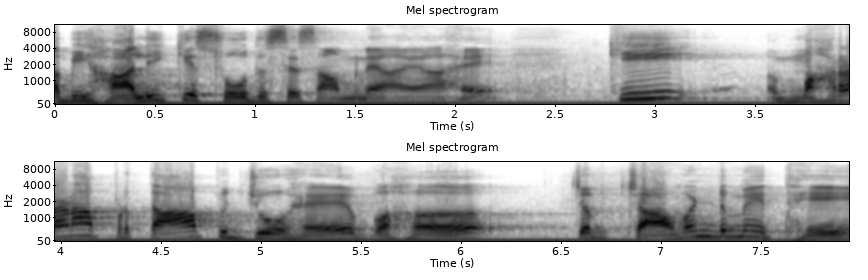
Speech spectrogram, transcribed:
अभी हाल ही के शोध से सामने आया है कि महाराणा प्रताप जो है, वह जब चावंड में थे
